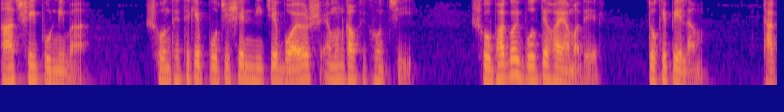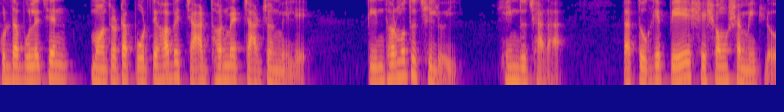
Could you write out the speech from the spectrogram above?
আজ সেই পূর্ণিমা। সন্ধে থেকে পঁচিশের নিচে বয়স এমন কাউকে খুঁজছি। সৌভাগ্যই বলতে হয় আমাদের। তোকে পেলাম। ঠাকুরদা বলেছেন, মন্ত্রটা পড়তে হবে চার ধর্মের চারজন মিলে। তিন ধর্ম তো ছিলই, হিন্দু ছাড়া। তা তোকে পেয়ে সে সমস্যা মিটল।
